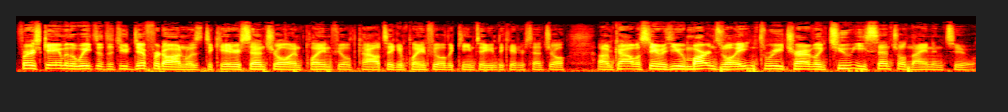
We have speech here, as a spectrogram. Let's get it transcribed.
First game of the week that the two differed on was Decatur Central and Plainfield. Kyle taking Plainfield, Akeem taking Decatur Central. Um, Kyle will stay with you. Martinsville eight and three, traveling to East Central nine and two.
